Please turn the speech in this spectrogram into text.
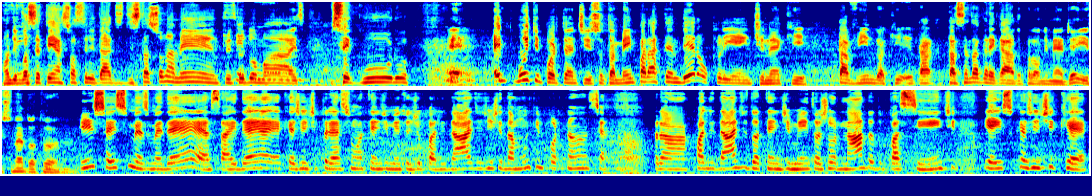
onde Sim. você tem as facilidades de estacionamento e seguro. tudo mais, seguro. É, é, é, muito importante isso também para atender ao cliente, né, que está vindo aqui, está tá sendo agregado pela Unimed. É isso, né, doutor? Isso, é isso mesmo. A ideia é essa. A ideia é que a gente preste um atendimento de qualidade, a gente dá muita importância para a qualidade do atendimento, a jornada do paciente, e é isso que a gente quer:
